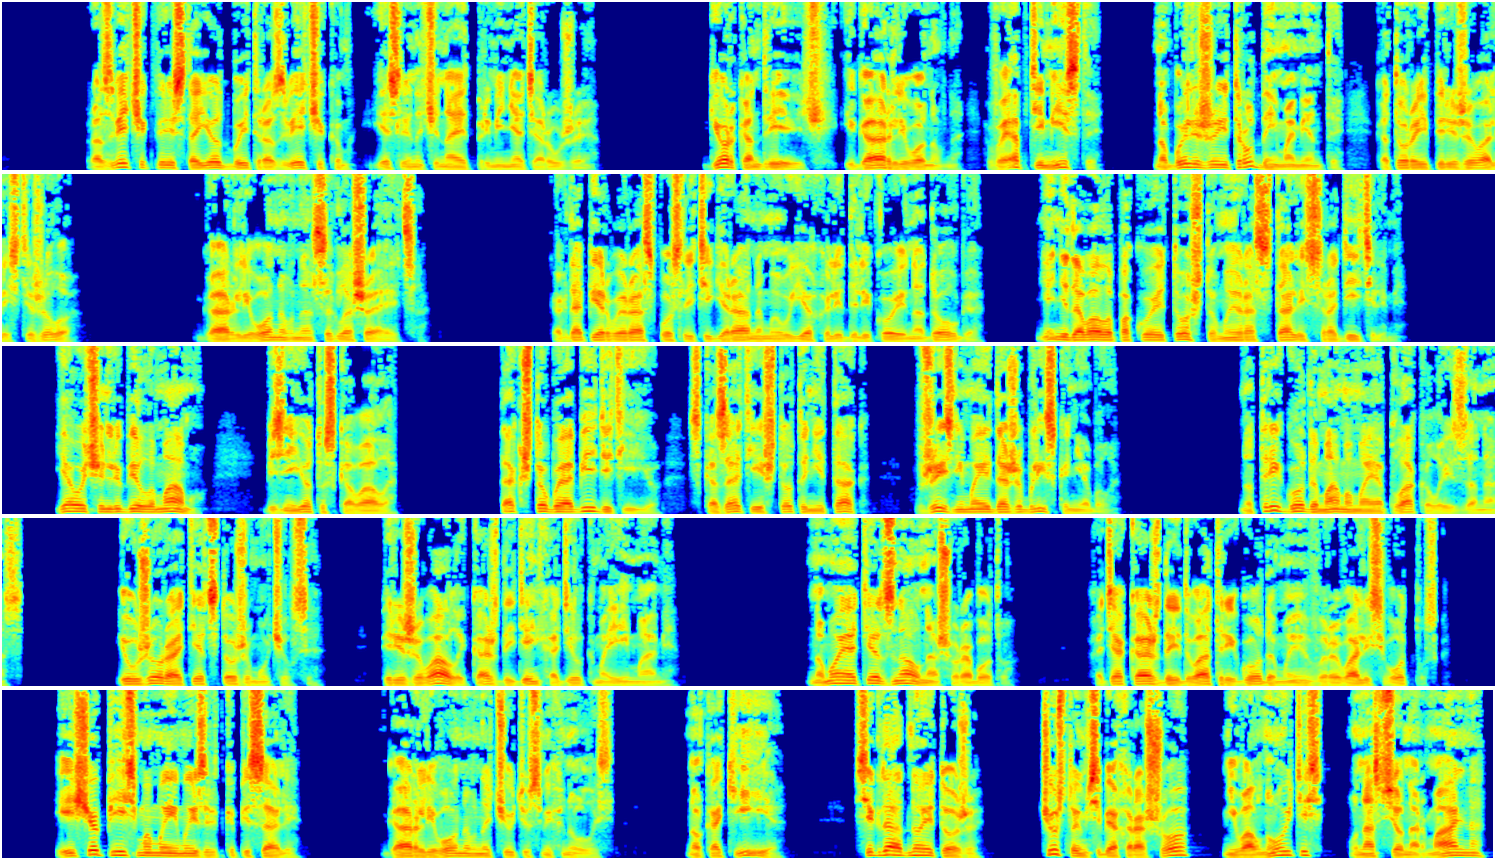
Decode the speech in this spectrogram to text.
Разведчик перестает быть разведчиком, если начинает применять оружие. Георг Андреевич и Гаар Ливоновна, вы оптимисты, но были же и трудные моменты, которые переживались тяжело. Гар Ливоновна соглашается. Когда первый раз после Тегерана мы уехали далеко и надолго, мне не давало покоя то, что мы расстались с родителями. Я очень любила маму, без нее тосковала. Так, чтобы обидеть ее, сказать ей что-то не так, в жизни моей даже близко не было. Но три года мама моя плакала из-за нас. И у Жора отец тоже мучился. Переживал и каждый день ходил к моей маме. Но мой отец знал нашу работу хотя каждые два-три года мы вырывались в отпуск. И еще письма мы им изредка писали. Гар Ливоновна чуть усмехнулась. Но какие? Всегда одно и то же. Чувствуем себя хорошо, не волнуйтесь, у нас все нормально.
